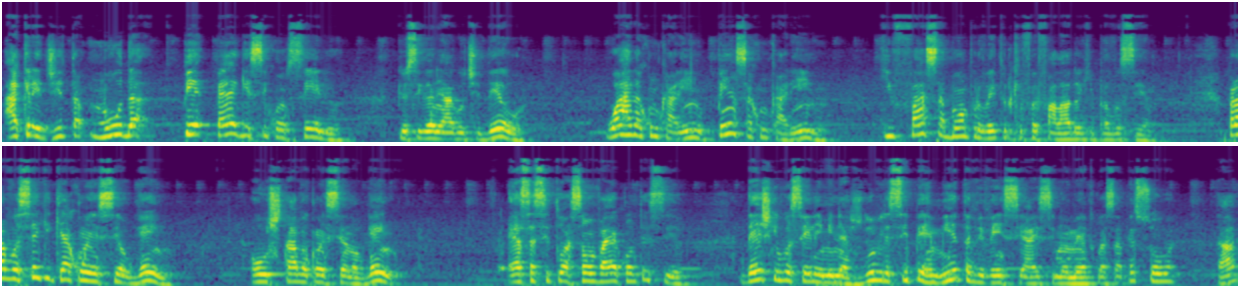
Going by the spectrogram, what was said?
Acredita, muda, pe pegue esse conselho que o Cigano te deu, guarda com carinho, pensa com carinho, que faça bom aproveito do que foi falado aqui para você. Para você que quer conhecer alguém, ou estava conhecendo alguém, essa situação vai acontecer. Desde que você elimine as dúvidas, se permita vivenciar esse momento com essa pessoa, tá?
